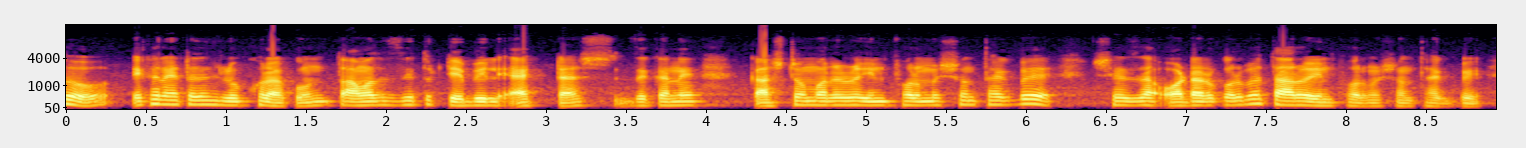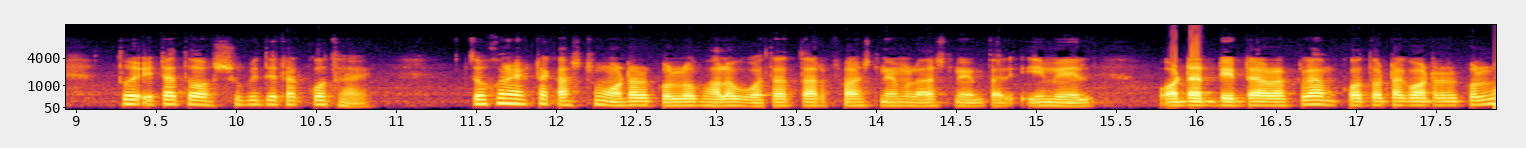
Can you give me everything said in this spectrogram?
তো এখানে একটা জিনিস লক্ষ্য রাখুন, তো আমাদের যেহেতু টেবিল একটা, যেখানে কাস্টমারেরও ইনফরমেশন থাকবে, সে যা অর্ডার করবে তারও ইনফরমেশন থাকবে। তো এটা তো অসুবিধাটা কোথায়? যখন একটা কাস্টমার অর্ডার করল, ভালো কথা, তার ফার্স্ট নেম লাস্ট নেম তার ইমেল অর্ডার ডেটা রাখলাম, কত টাকা অর্ডার করল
